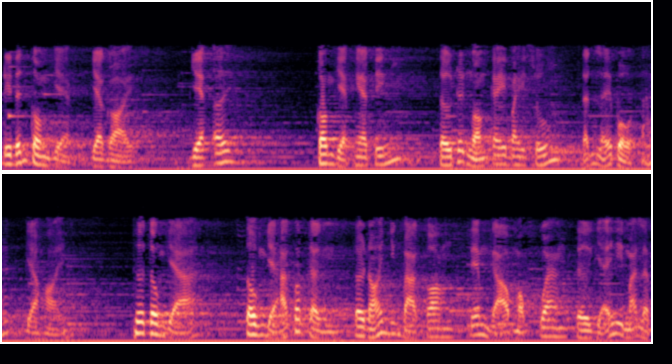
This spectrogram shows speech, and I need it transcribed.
đi đến con vẹt và gọi, vẹt ơi! Con vẹt nghe tiếng, từ trên ngọn cây bay xuống, đảnh lễ bồ tát và hỏi, thưa tôn giả tôn giả có cần tôi nói những bà con đem gạo mọc quang từ dãy hy mã lập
